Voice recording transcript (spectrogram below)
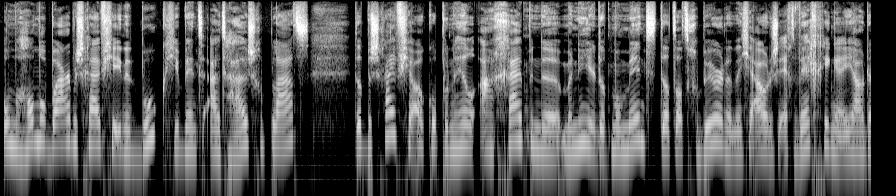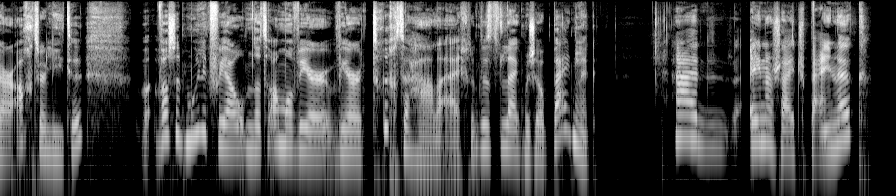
onhandelbaar, beschrijf je in het boek. Je bent uit huis geplaatst. Dat beschrijf je ook op een heel aangrijpende manier. Dat moment dat dat gebeurde, dat je ouders echt weggingen en jou daar achter lieten. Was het moeilijk voor jou om dat allemaal weer, weer terug te halen eigenlijk? Dat lijkt me zo pijnlijk. Ja, enerzijds pijnlijk.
